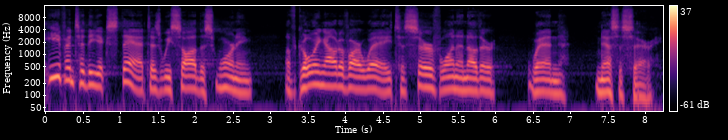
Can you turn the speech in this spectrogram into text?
even to the extent, as we saw this morning, of going out of our way to serve one another when necessary.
